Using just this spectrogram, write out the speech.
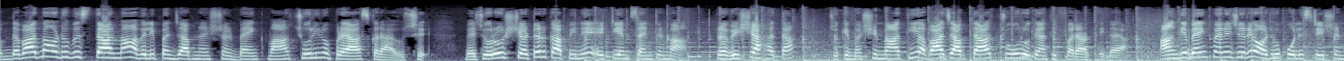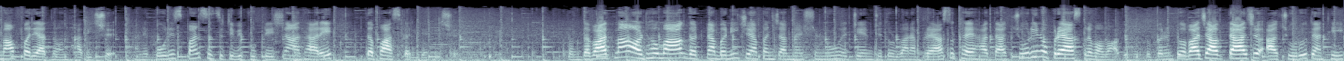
તો અમદાવાદમાં ઓઢો વિસ્તારમાં આવેલી પંજાબ નેશનલ બેંકમાં ચોરીનો પ્રયાસ કરાયો છે. બે ચોરો શટર કાપીને એટીએમ સેન્ટરમાં પ્રવેશ્યા હતા, જોકે મશીનમાંથી અવાજ આવતા ચોરો ત્યાંથી ફરાર થઈ ગયા. આ અંગે બેંક મેનેજરે ઓઢો પોલીસ સ્ટેશનમાં ફરિયાદ નોંધાવી છે અને પોલીસ પણ સીસીટીવી ફૂટેજના આધારે તપાસ કરી રહી છે. અમદાવાદમાં ઓઢોમાં ઘટના બની જ્યાં પંજાબ નેશનલનું એટીએમ જે તોડવાના પ્રયાસો થયા હતા. ચોરીનો પ્રયાસ કરવામાં આવ્યો હતો, પરંતુ અવાજ આવતા જ આ ચોરો ત્યાંથી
